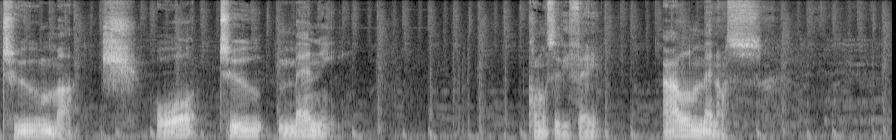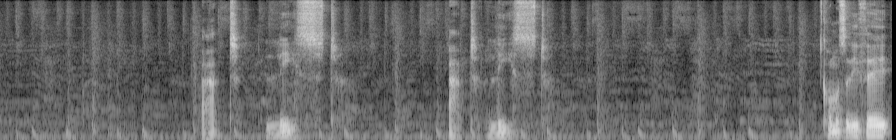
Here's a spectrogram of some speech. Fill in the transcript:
Too much or too many. ¿Cómo se dice al menos? At least. At least. ¿Cómo se dice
